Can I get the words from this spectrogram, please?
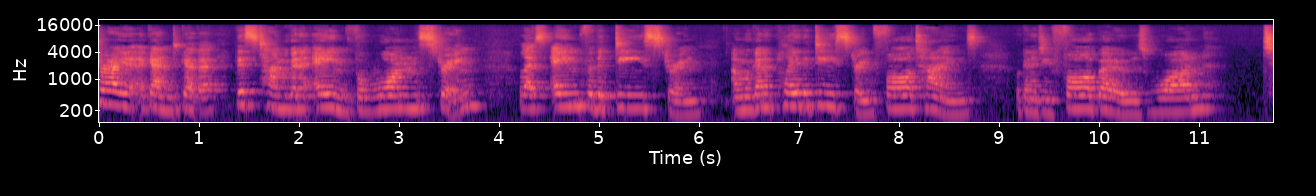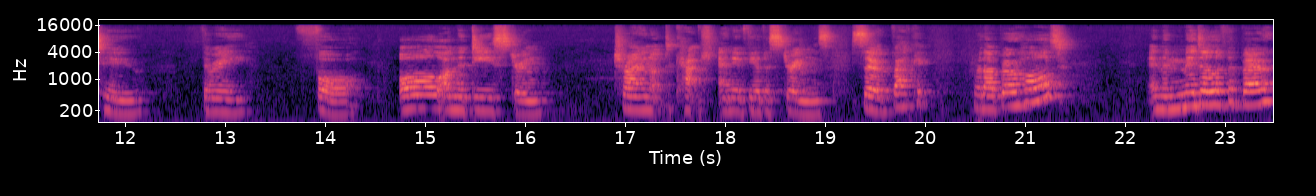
Try it again together. This time we're going to aim for one string. Let's aim for the D string. And we're going to play the D string four times. We're going to do four bows. One, two, three, four. All on the D string. Try not to catch any of the other strings. So back with our bow hold. In the middle of the bow.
